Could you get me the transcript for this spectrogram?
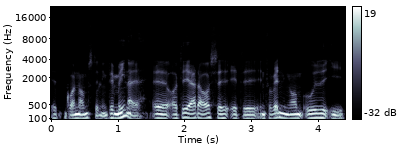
øh, en grønne omstilling. Det mener jeg, uh, og det er der også et, uh, en forventning om ude i,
